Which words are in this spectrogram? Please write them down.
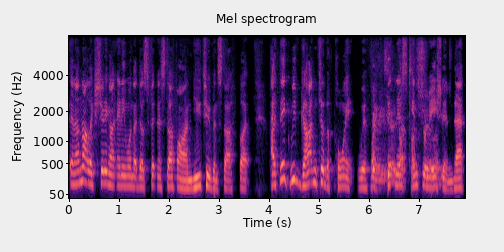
and I'm not like shitting on anyone that does fitness stuff on YouTube and stuff, but I think we've gotten to the point with like fitness information that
